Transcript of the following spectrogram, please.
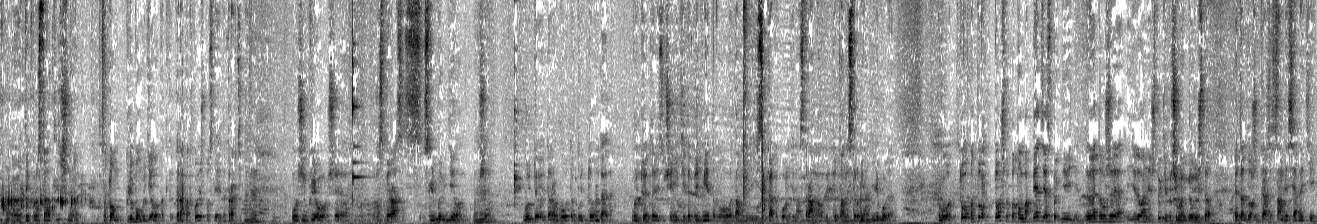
Ага. Э, ты просто отлично потом к любому делу, когда подходишь после этой практики, угу. очень клево вообще разбираться с, с любым делом вообще. Угу. Будь то это работа, будь то, ну, да, да. Будь то это изучение каких-то предметов нового, там языка какого-нибудь иностранного, будь то там инструмент, угу. любое. Вот. То, потом, то, что потом опять тебя спагневит, ну, это уже индивидуальные штуки, почему я говорю, что это должен каждый сам для себя найти.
